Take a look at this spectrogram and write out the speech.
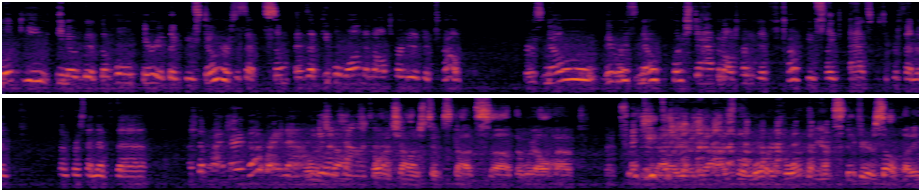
looking. You know, the, the whole theory of like these donors is that some is that people want an alternative to Trump. There's no, there is no push to have an alternative to Trump. He's like has fifty percent of, one percent of the, of the primary vote right now. I want You to wanna challenge, challenge I want to challenge Tim Scott's uh, that we all have in the the Lord. For one thing, I'm speak for yourself, buddy.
